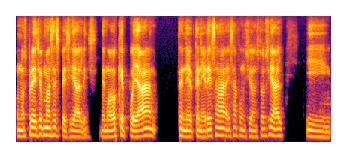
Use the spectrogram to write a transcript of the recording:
unos precios más especiales, de modo que puedan tener, tener esa, esa función social y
